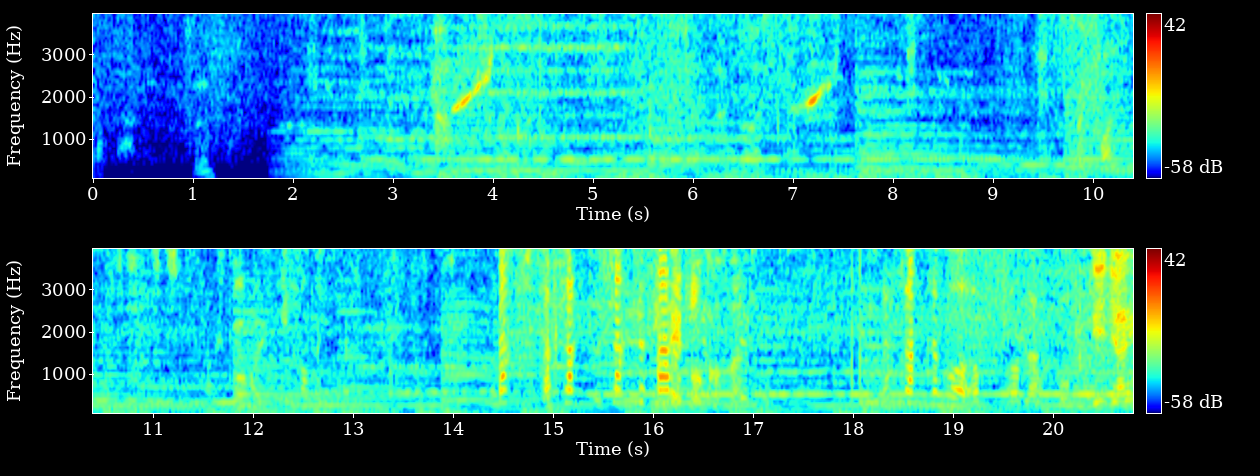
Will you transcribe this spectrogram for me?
Well done. Hmm? Een vlakte, vlakte varkie. of wat? Een vlakte op. DJ,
